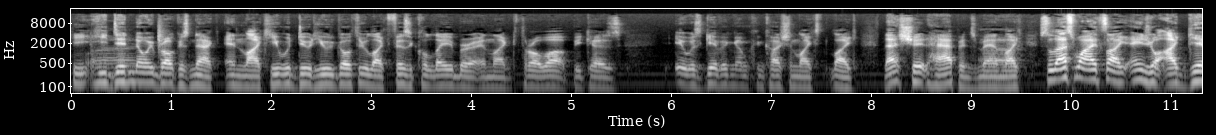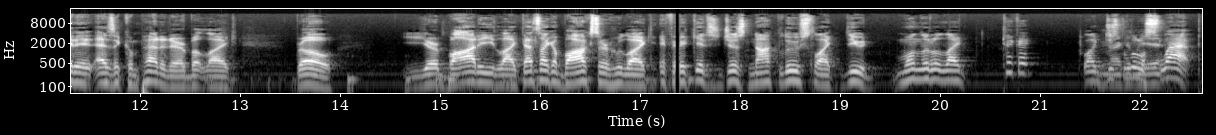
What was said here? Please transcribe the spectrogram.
He he didn't know he broke his neck, and like he would, dude, he would go through like physical labor and like throw up because it was giving him concussion. Like like that shit happens, man. Uh. like so that's why it's like Angel. I get it as a competitor, but like, bro, your body like that's like a boxer who like if it gets just knocked loose, like dude, one little like like just a little be it. slap,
